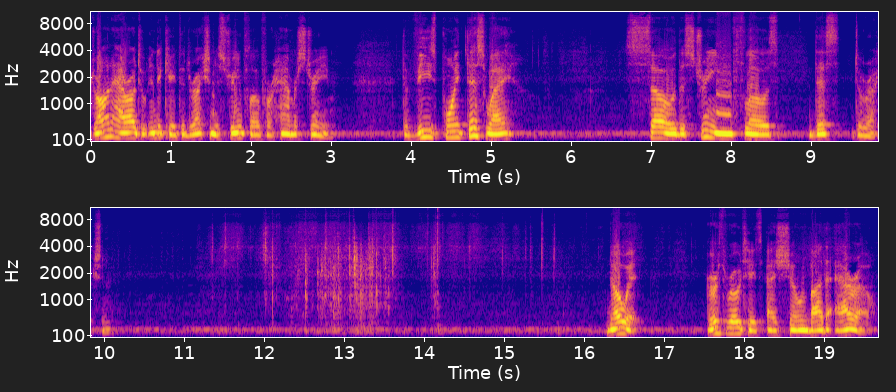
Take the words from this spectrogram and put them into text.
draw an arrow to indicate the direction of stream flow for Hammer Stream. The V's point this way, so the stream flows this direction. Know it. Earth rotates as shown by the arrow.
